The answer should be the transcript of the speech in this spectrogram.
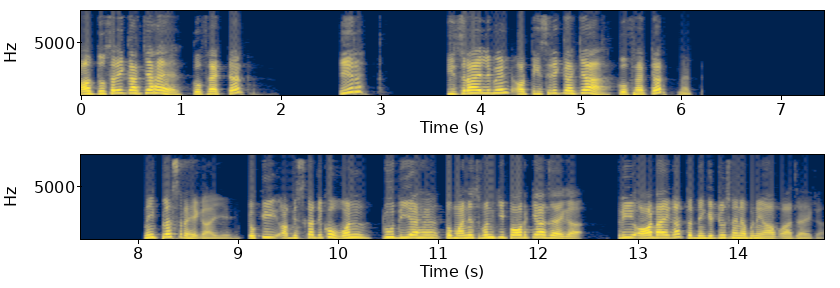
और दूसरे का क्या है? कोफैक्टर फिर तीसरा एलिमेंट और तीसरे का क्या? कोफैक्टर मैट्रिक्स नहीं प्लस रहेगा ये, क्योंकि अब इसका देखो वन टू दिया है तो माइनस वन की पावर क्या आ जाएगा? थ्री ऑड आएगा तो नेगेटिव साइन अपने आप आ जाएगा।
